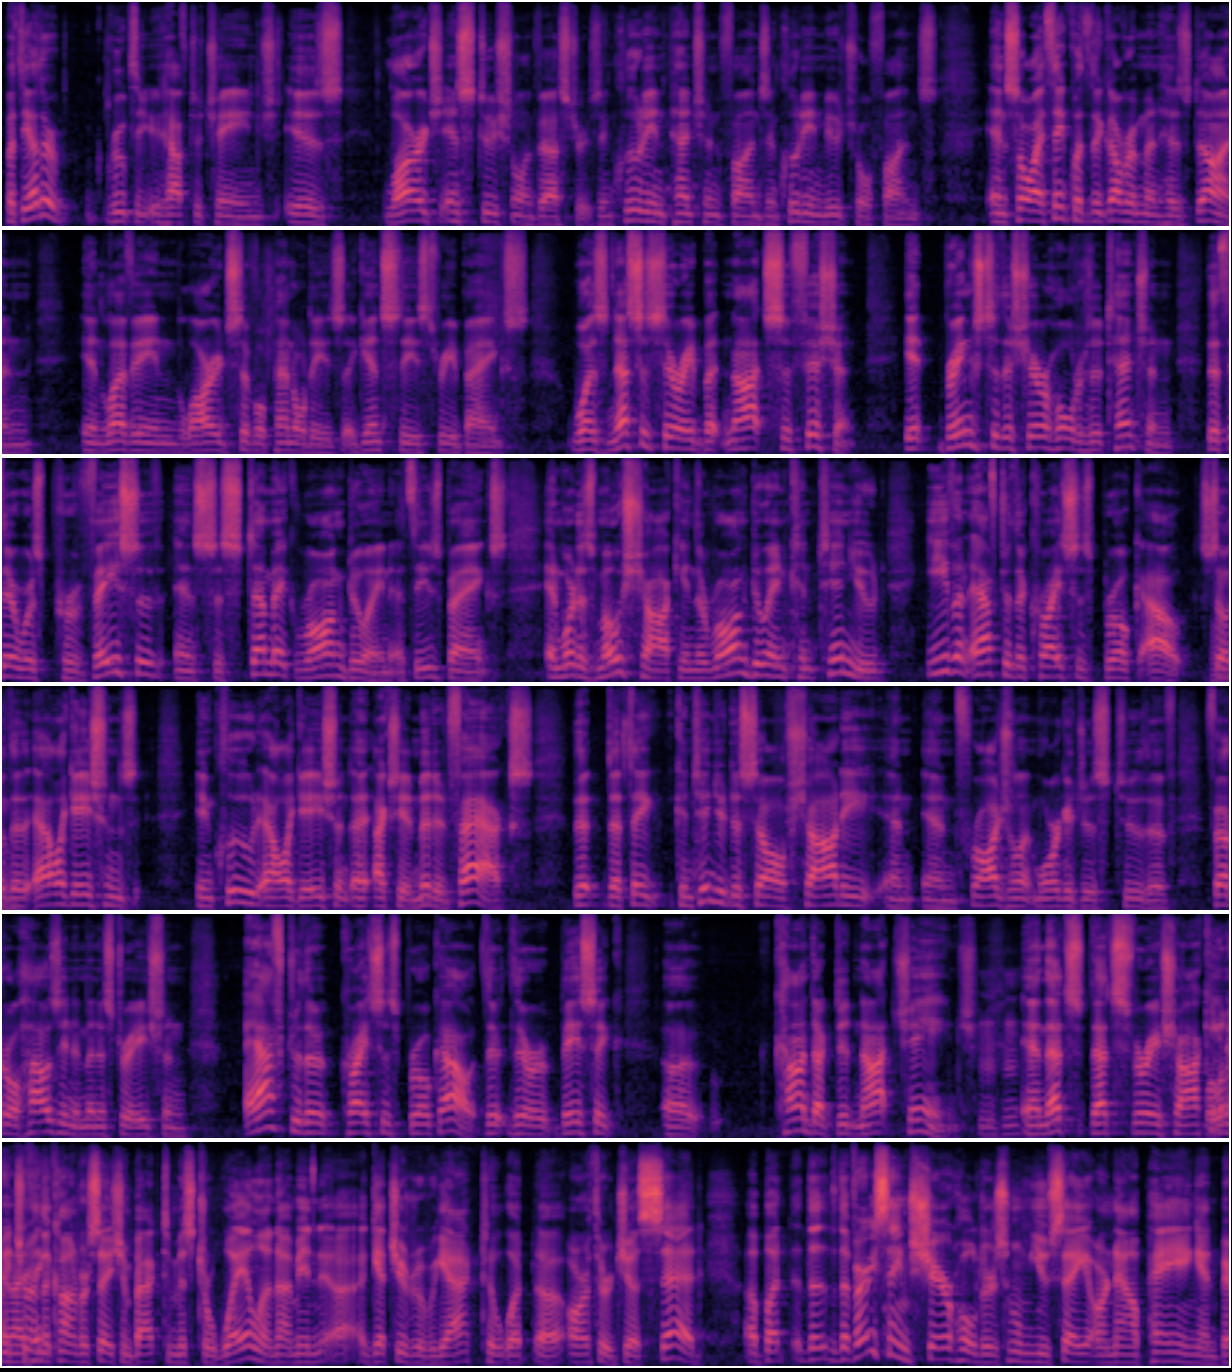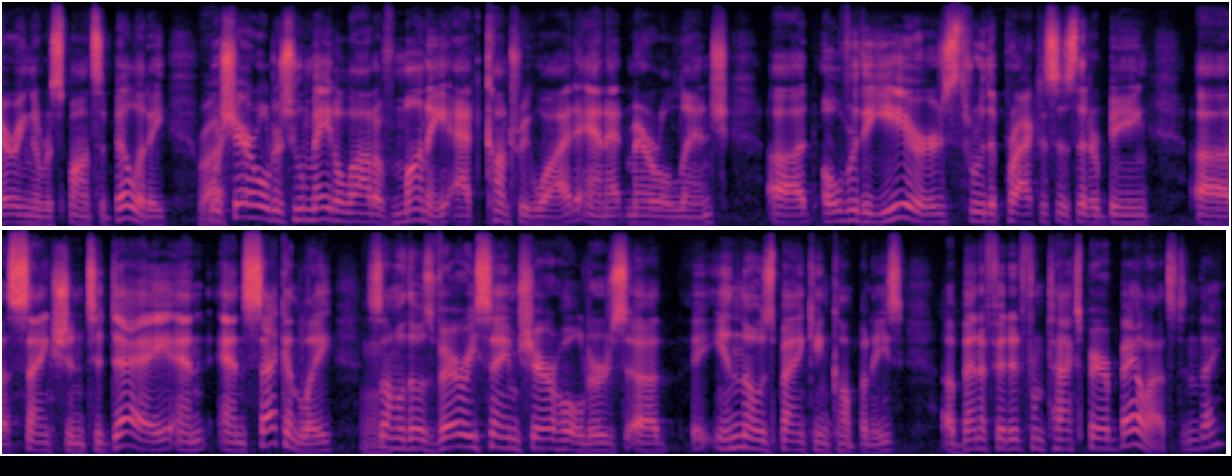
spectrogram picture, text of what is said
But the other group that you have to change is large institutional investors, including pension funds, including mutual funds. And so I think what the government has done in levying large civil penalties against these three banks was necessary but not sufficient. It brings to the shareholders' attention that there was pervasive and systemic wrongdoing at these banks. And what is most shocking, the wrongdoing continued even after the crisis broke out. So mm -hmm. the allegations include allegations, uh, actually admitted facts, that, that they continued to sell shoddy and, and fraudulent mortgages to the Federal Housing Administration after the crisis broke out. Their, their basic uh, conduct did not change, and that's that's very shocking. Mm-hmm. Well, let me and I turn the conversation back to Mr. Whalen. I mean, uh, get you to react to what uh, Arthur just said. Uh, but the, the very same shareholders whom you say are now paying and bearing the responsibility were shareholders who made a lot of money at Countrywide and at Merrill Lynch uh, over the years through the practices that are being uh, sanctioned today. And, and secondly, some of those very same shareholders uh, in those banking companies uh, benefited from taxpayer bailouts, didn't they?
